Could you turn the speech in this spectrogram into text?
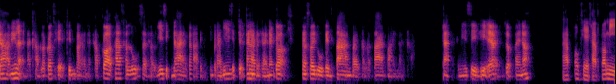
19 นี่แหละนะครับ แล้วก็เทรดขึ้นไปนะครับ ก็ถ้าทะลุแถวๆ20 ได้ก็อาจจะขึ้นไป20.5แถวๆนั้นก็ค่อยๆดูเป็นต้านไปแต่ละต้านไปนะครับอะอันนี้ CPF จบไปเนาะครับโอเคครับ ก็มี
